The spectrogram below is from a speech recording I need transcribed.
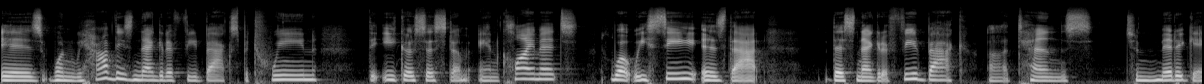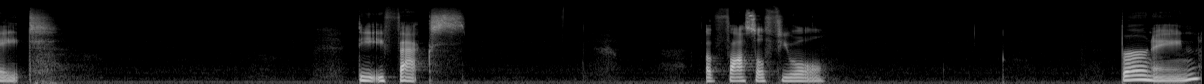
is when we have these negative feedbacks between the ecosystem and climate, what we see is that this negative feedback uh, tends to mitigate the effects of fossil fuel burning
